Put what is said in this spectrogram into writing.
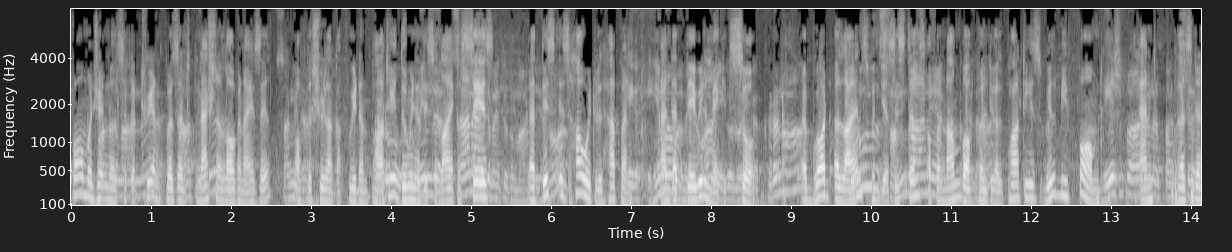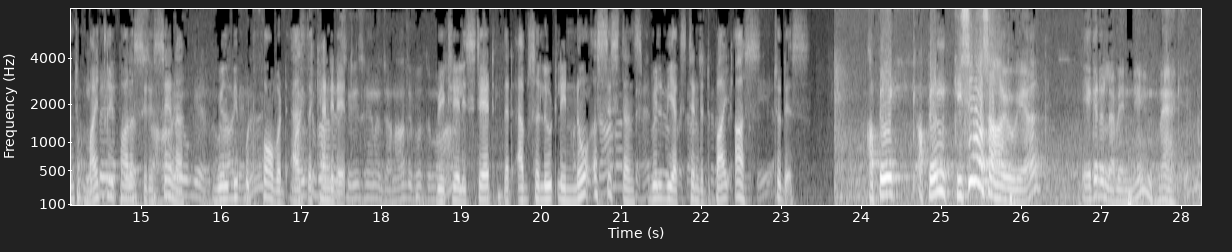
Former General Secretary and President National Organizer of the Sri Lanka Freedom Party, Duminda Dissanayake, says that this is how it will happen and that they will make it so. A broad alliance with the assistance of a number of political parties will be formed and President Maithripala Sirisena will be put forward as the candidate. We clearly state that absolutely no assistance will be extended by us to this. අපෙන් කිසිම සහයෝගයක් ඒකට ලැබෙන්නේ නැහැ කියලා.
